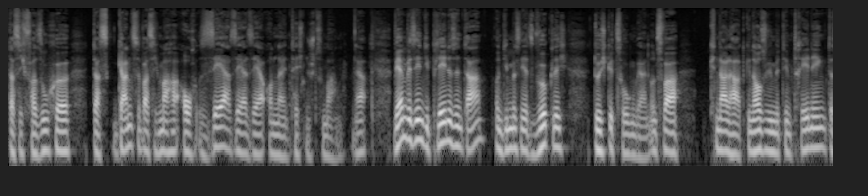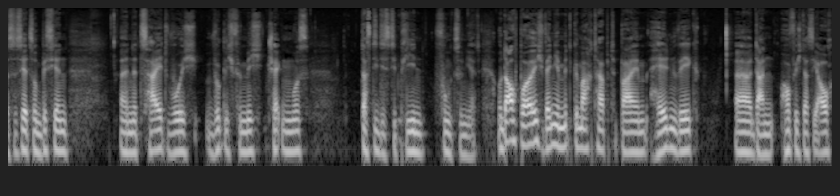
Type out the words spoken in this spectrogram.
dass ich versuche, das Ganze, was ich mache, auch sehr, sehr, sehr online-technisch zu machen. Ja. Werden wir sehen, die Pläne sind da und die müssen jetzt wirklich durchgezogen werden. Und zwar knallhart, genauso wie mit dem Training. Das ist jetzt so ein bisschen äh, eine Zeit, wo ich wirklich für mich checken muss, dass die Disziplin funktioniert. Und auch bei euch, wenn ihr mitgemacht habt beim Heldenweg, äh, dann hoffe ich, dass ihr auch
